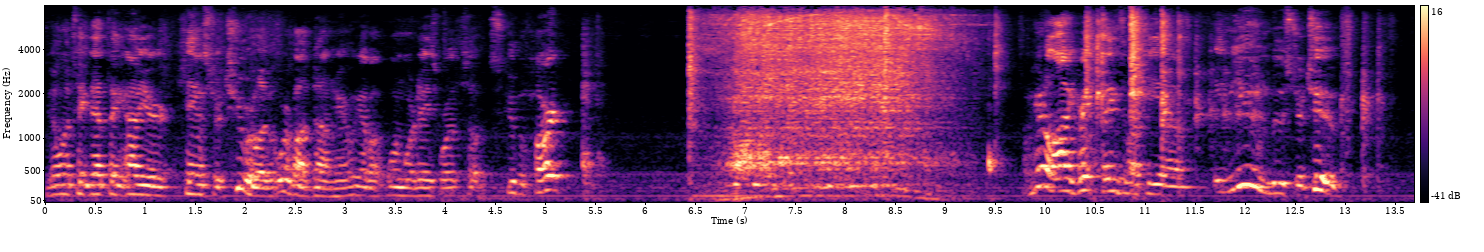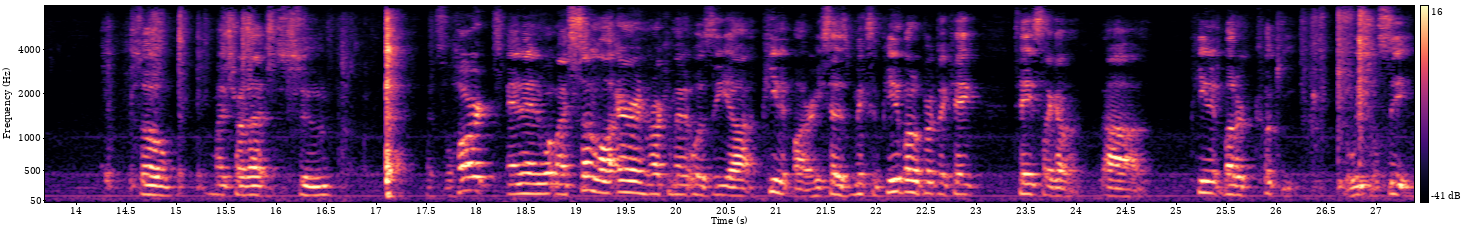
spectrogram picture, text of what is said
You don't want to take that thing out of your canister too early, but we're about done here. We got about one more day's worth. So scoop of heart. I'm hearing a lot of great things about the uh, immune booster too. So I might try that soon. That's the heart. And then what my son-in-law Aaron recommended was the uh, peanut butter. He says mixing peanut butter birthday cake tastes like a uh, peanut butter cookie. But we shall see.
